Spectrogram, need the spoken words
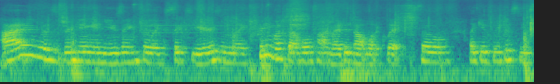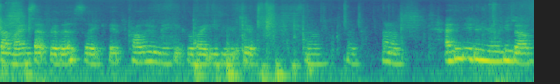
I was drinking and using for like six years, and like, pretty much that whole time I did not want to quit. So, like, if we just use that mindset for this, like, it probably would make it go by easier too. So, like, I don't know. I think you're doing a really good job,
